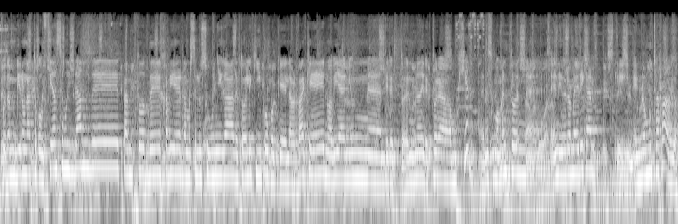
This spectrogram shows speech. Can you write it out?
Fue también un acto de confianza muy grande, tanto de Javier, de Marcelo Zúñiga, de todo el equipo, porque la verdad que no había ni un, eh, director, una directora mujer en ese momento en, eh, en Iberoamérica y en no muchas radios.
